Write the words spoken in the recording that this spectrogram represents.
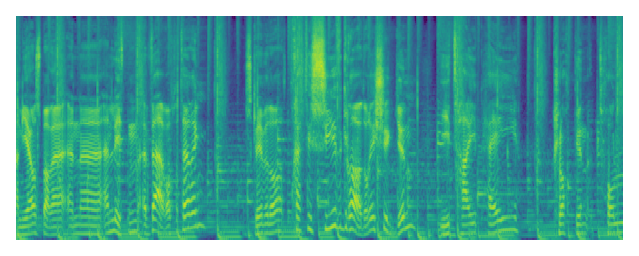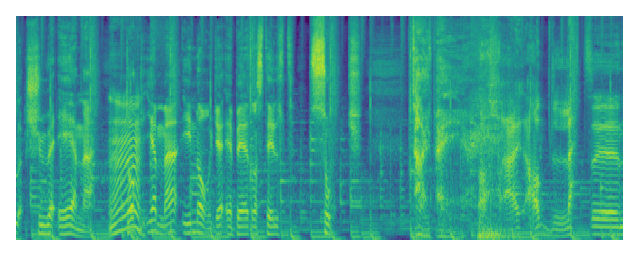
Han gir oss bare en, en liten væroppdatering. Skriver da 37 grader i skyggen i Taipei klokken 12.21. Dere hjemme i Norge er bedre stilt. Sukk. Taipei. Jeg hadde lett uh,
